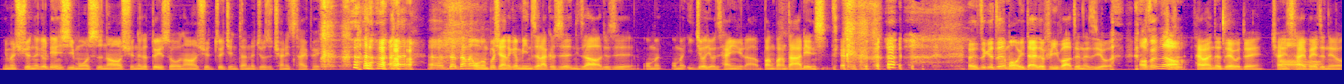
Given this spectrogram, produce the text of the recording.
你们选那个练习模式，然后选那个对手，然后选最简单的就是 Chinese Taipei。呃，但当然我们不喜欢那个名字啦。可是你知道，就是我们我们依旧有参与啦，帮帮大家练习这样。呃，这个在某一代的 FIFA 真的是有哦，真的哦，台湾的对不对？Chinese Taipei 真的有，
